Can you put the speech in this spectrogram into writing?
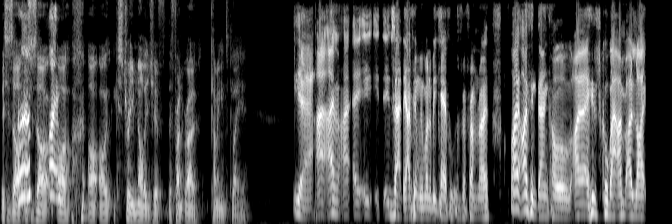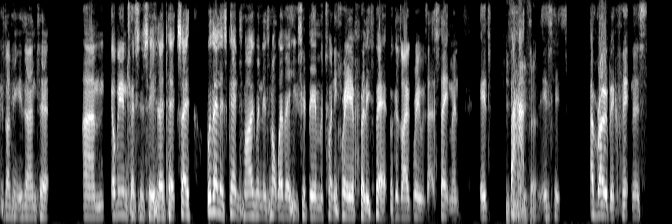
This is our this is our, our, our, our extreme knowledge of the front row coming into play here. Yeah, I, I, I, exactly. I think we want to be careful with the front row. I, I think Dan Cole, I, his callback, I, I like because I think he's earned it. Um, it'll be interesting to see who they pick. So with Ellis Genge, my argument is not whether he should be in the 23 if fully fit, because I agree with that statement. It's perhaps is his aerobic fitness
